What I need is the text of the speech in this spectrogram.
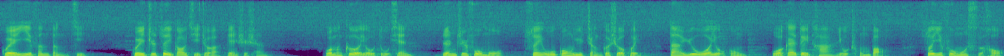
鬼亦分等级，鬼之最高级者便是神。我们各有祖先，人之父母虽无功于整个社会，但与我有功，我该对他有崇报。所以父母死后，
